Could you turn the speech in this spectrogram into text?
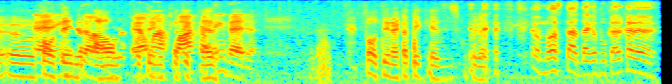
Eu, É, faltei nessa então, aula. é uma na faca bem velha. Faltei na catequese, desculpa, galera. Eu mostro a daga pro cara, o cara.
